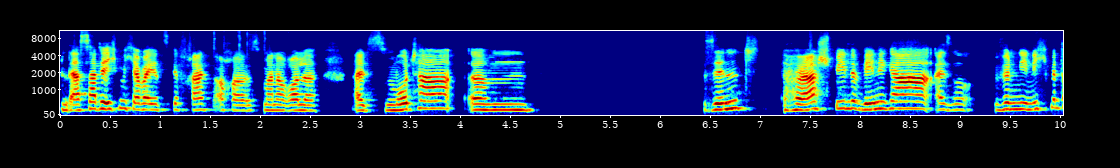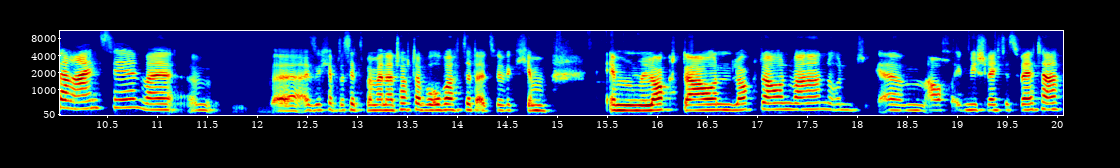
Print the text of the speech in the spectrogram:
das hatte ich mich aber jetzt gefragt, auch aus meiner Rolle als Mutter. Ähm, sind Hörspiele weniger, also würden die nicht mit da reinzählen? Weil, ähm, äh, also ich habe das jetzt bei meiner Tochter beobachtet, als wir wirklich im, im Lockdown, Lockdown waren und ähm, auch irgendwie schlechtes Wetter,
